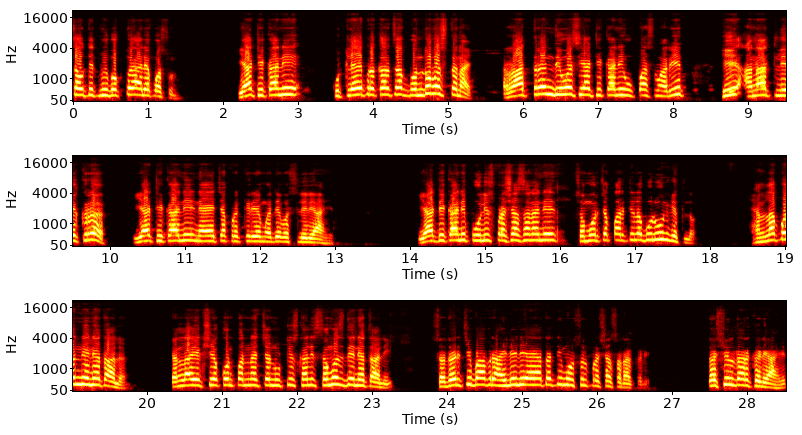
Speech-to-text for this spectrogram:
चावतेत मी बघतोय आल्यापासून. या ठिकाणी कुठल्याही प्रकारचा बंदोबस्त नाही. रात्रंदिवस या ठिकाणी उपासमारीत ही अनाथ लेकरं या ठिकाणी न्यायाच्या प्रक्रियेमध्ये बसलेली आहेत. या ठिकाणी पोलीस प्रशासनाने समोरच्या पार्टीला बोलवून घेतलं. ह्यांना पण नेण्यात आलं. त्यांना एकशे एकोणपन्नासच्या नोटीस खाली समज देण्यात आली. सदरची बाब राहिलेली आहे आता ती महसूल प्रशासनाकडे. तहसीलदारकडे आहेत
